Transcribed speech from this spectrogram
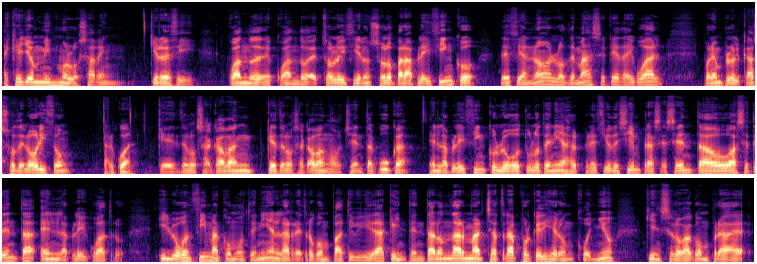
es que ellos mismos lo saben. Quiero decir, cuando, cuando esto lo hicieron solo para Play 5, decían, no, los demás se queda igual. Por ejemplo, el caso del Horizon, Tal cual. que te lo sacaban, que te lo sacaban a 80 cuca en la Play 5, luego tú lo tenías al precio de siempre, a 60 o a 70 en la Play 4. Y luego encima, como tenían la retrocompatibilidad, que intentaron dar marcha atrás porque dijeron, coño, ¿quién se lo va a comprar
